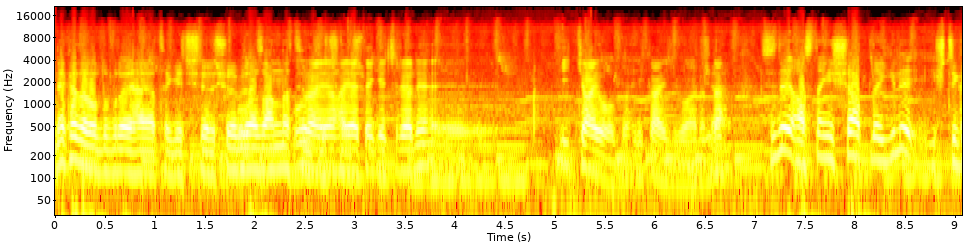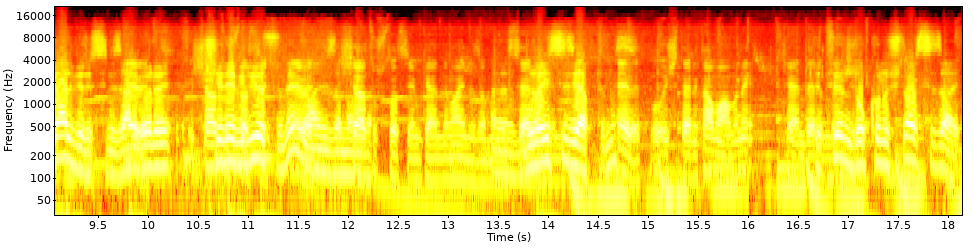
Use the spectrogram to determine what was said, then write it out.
Ne kadar oldu burayı hayata geçişleri? Şöyle biraz anlatın. Burayı hayata geçireli e, iki ay oldu. iki ay civarında. Siz de aslında inşaatla ilgili iştigal birisiniz. Yani Evet, böyle işi de ustasıyım. biliyorsunuz değil mi Evet, aynı zamanda? İnşaat ustasıyım kendim aynı zamanda. Evet, burayı siz yaptınız. Evet. Bu işlerin tamamını kendi elimden Bütün çektim. dokunuşlar size ait.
